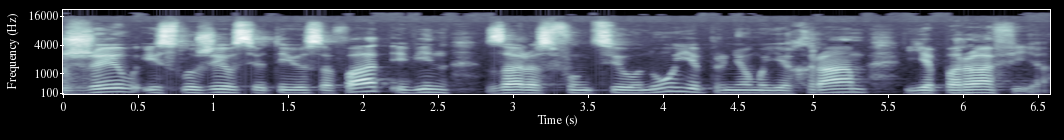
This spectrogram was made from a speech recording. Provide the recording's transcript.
жив і служив святий Йосафат, і він зараз функціонує. При ньому є храм, є парафія.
